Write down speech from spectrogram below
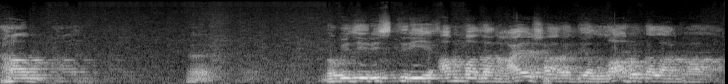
ঘাম। হ্যাঁ? নবীজির স্ত্রী আম্মাজান আয়েশা রাদিয়াল্লাহু তাআলা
